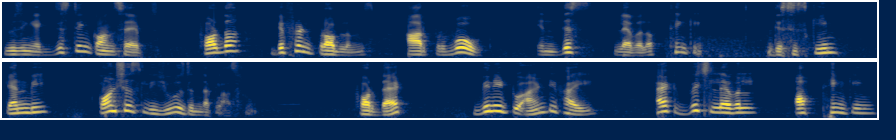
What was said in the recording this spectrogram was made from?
using existing concepts for the different problems are provoked in this level of thinking. This scheme can be consciously used in the classroom. For that we need to identify at which level of thinking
